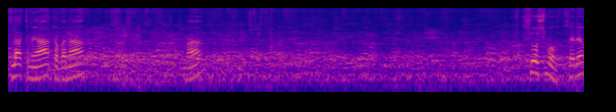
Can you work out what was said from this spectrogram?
תלת מאה, הכוונה... מה? שלוש מאות, בסדר?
